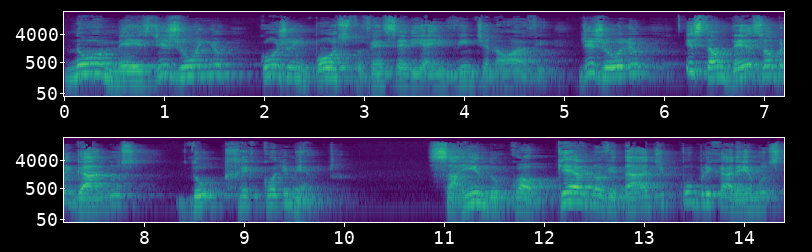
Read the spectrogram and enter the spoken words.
no mês de junho cujo imposto venceria em 29 de julho, estão desobrigados do recolhimento. Saindo qualquer novidade, publicaremos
